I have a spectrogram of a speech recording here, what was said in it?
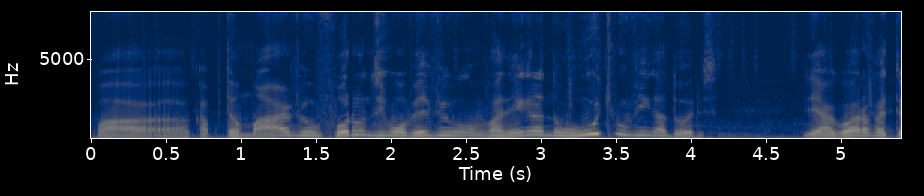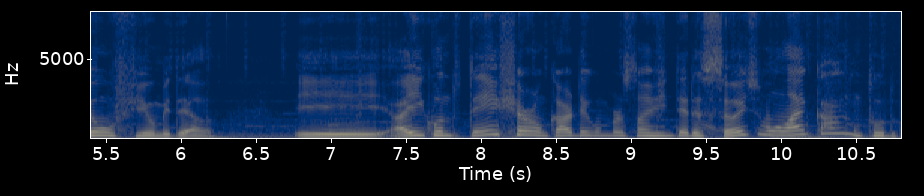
com a Capitã Marvel, foram desenvolver Viúva Negra no último Vingadores. E agora vai ter um filme dela. E aí quando tem a Sharon Carter como personagem interessante, vão lá e cagam tudo.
